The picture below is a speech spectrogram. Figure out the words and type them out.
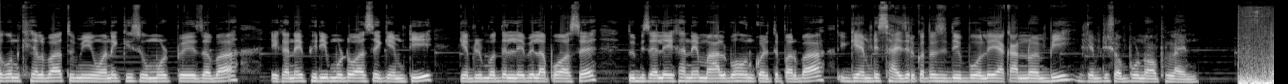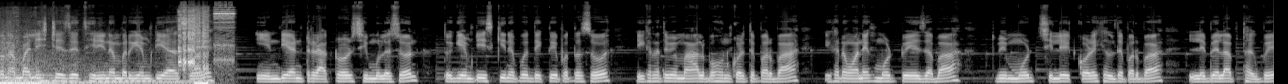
যখন খেলবা, তুমি অনেক কিছু মোড পেয়ে যাবা। এখানে ফ্রি মোডও আছে গেমটি গেমটির মধ্যে লেভেল আপও আছে। তুমি চাইলে এখানে মাল বহন করতে পারবা। গেমটি সাইজের কথা যদি বলে, একান্ন এমবি গেমটি সম্পূর্ণ অফলাইন তো নাম্বার লিস্টে যে থ্রি নাম্বার গেমটি আছে ইন্ডিয়ান ট্রাক্টর সিমুলেশন তো গেমটি স্ক্রিনের উপর দেখতেই পাচ্ছ এখানে তুমি মাল বহন করতে পারবা, এখানে অনেক মোড পেয়ে যাবা, তুমি মোড সিলেক্ট করে খেলতে পারবা লেভেল আপ থাকবে,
